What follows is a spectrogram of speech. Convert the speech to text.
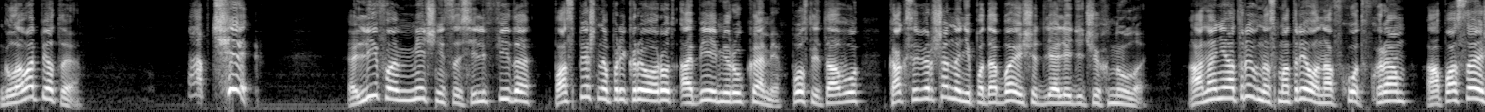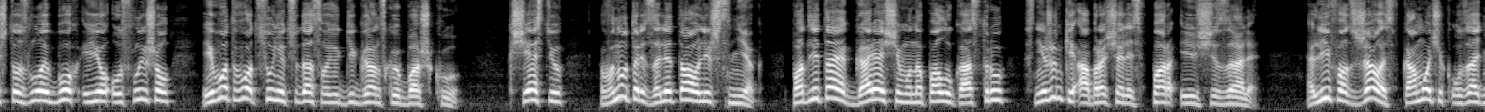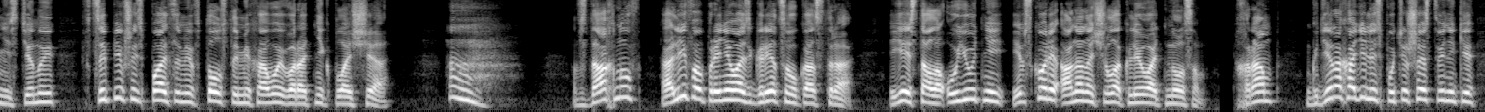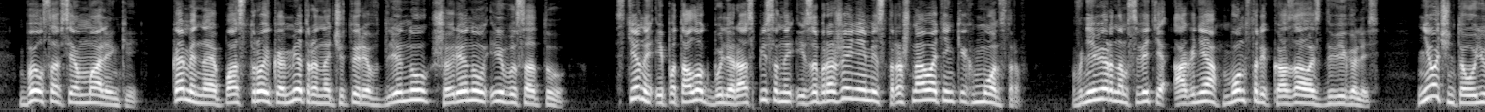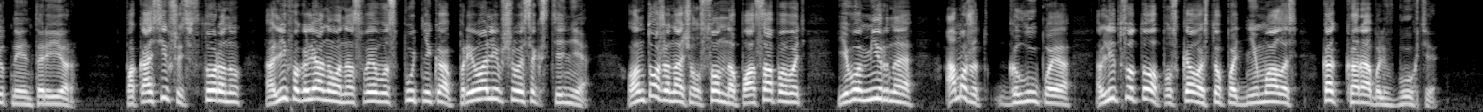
Глава 5. Апчи! Лифа, мечница Сильфида, поспешно прикрыла рот обеими руками после того, как совершенно неподобающе для леди чихнула. Она неотрывно смотрела на вход в храм, опасаясь, что злой бог ее услышал и вот-вот сунет сюда свою гигантскую башку. К счастью, внутрь залетал лишь снег. Подлетая к горящему на полу костру, снежинки обращались в пар и исчезали. Лифа сжалась в комочек у задней стены, вцепившись пальцами в толстый меховой воротник плаща. Вздохнув, Алифа принялась греться у костра. Ей стало уютней, и вскоре она начала клевать носом. Храм, где находились путешественники, был совсем маленький. Каменная постройка метра на 4 в длину, ширину и высоту. Стены и потолок были расписаны изображениями страшноватеньких монстров. В неверном свете огня монстры, казалось, двигались. Не очень-то уютный интерьер. Покосившись в сторону, Алифа глянула на своего спутника, привалившегося к стене. Он тоже начал сонно посапывать, его мирное, а может глупое, лицо то опускалось, то поднималось, как корабль в бухте.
